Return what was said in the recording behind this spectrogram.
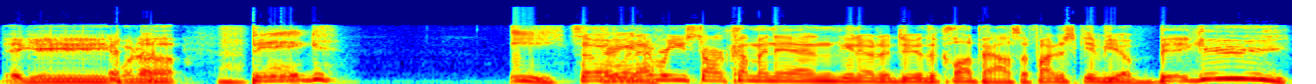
Big E, what up? Big E. So There whenever go. you start coming in, you know, to do the clubhouse, if I just give you a Biggie,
